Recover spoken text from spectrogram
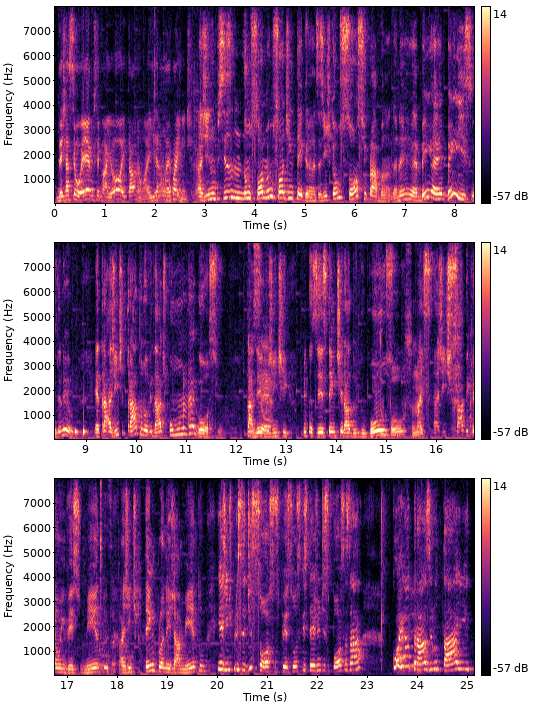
deixar seu ego ser maior e tal, não, aí já não é com a gente. A gente não precisa não só, não só de integrantes, a gente quer um sócio pra banda, né? É bem, é bem isso, entendeu? É a gente trata novidade como um negócio. Tá entendeu? Certo. A gente muitas vezes tem que tirar do, do bolso, do bolso né? mas a gente sabe que é um investimento, Exatamente. a gente tem um planejamento e a gente precisa de sócios, pessoas que estejam dispostas a correr atrás e lutar e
